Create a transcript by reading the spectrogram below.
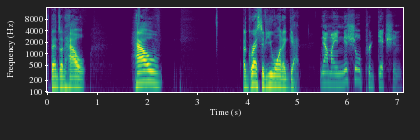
depends on how how aggressive you want to get. Now, my initial prediction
